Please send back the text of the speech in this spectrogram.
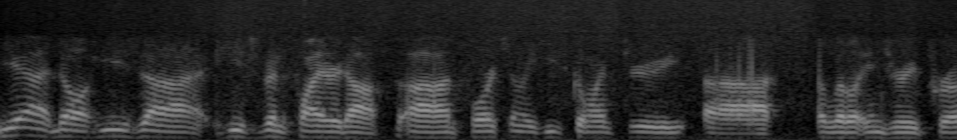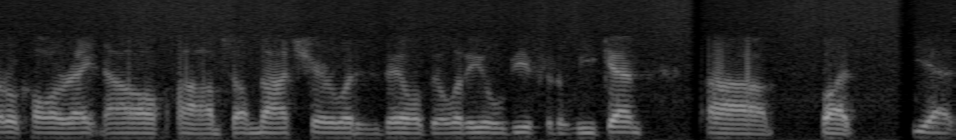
Yeah, no, he's uh, he's been fired up. Uh, unfortunately, he's going through uh, a little injury protocol right now, um, so I'm not sure what his availability will be for the weekend. Uh, but yes,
